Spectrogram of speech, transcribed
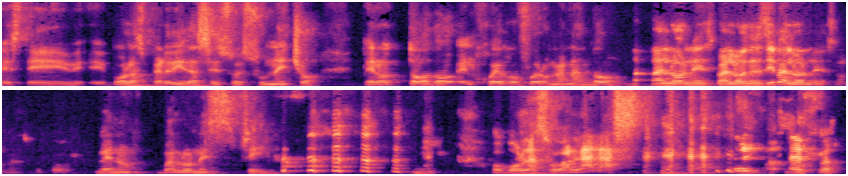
este, eh, bolas perdidas, eso es un hecho, pero todo el juego fueron ganando. Balones, balones, di balones nomás, por favor. Bueno, balones, sí. o bolas ovaladas. Eso,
